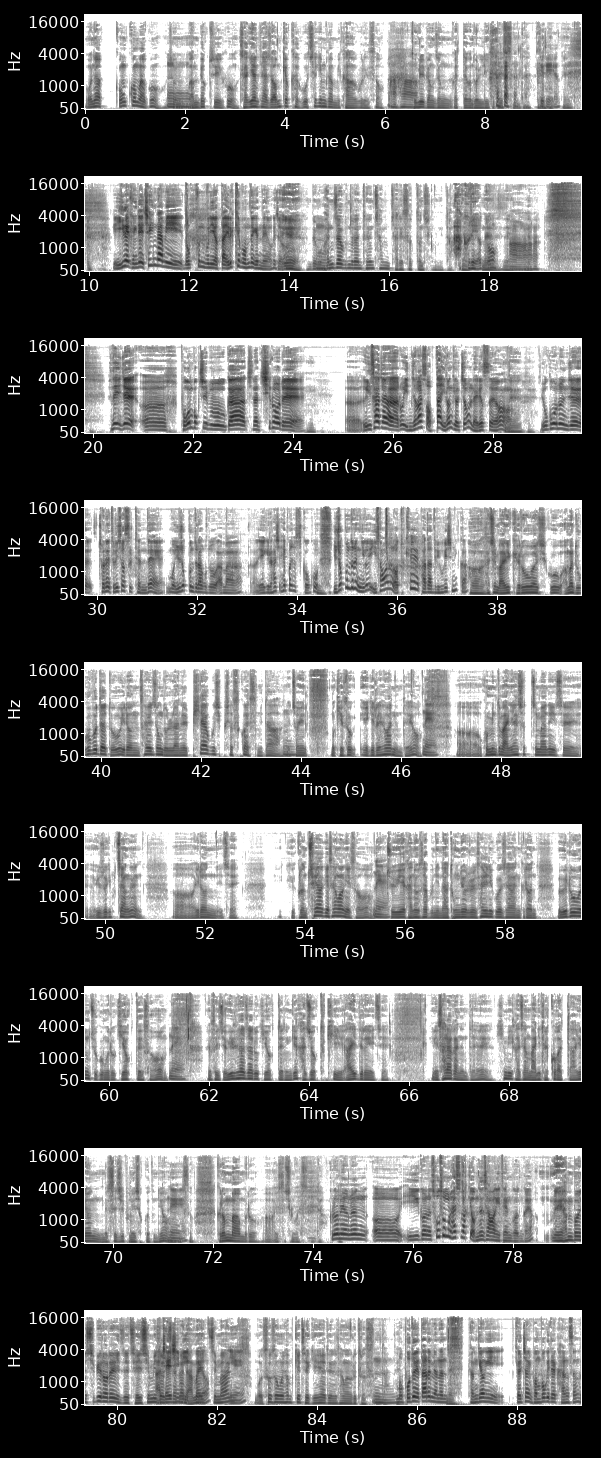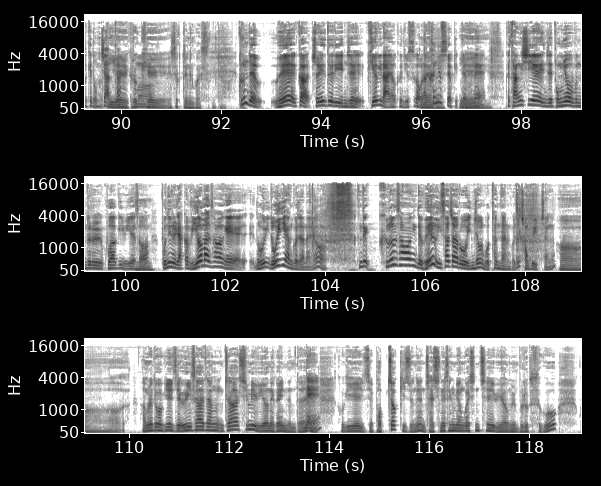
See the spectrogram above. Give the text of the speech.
워낙 꼼꼼하고 좀 음. 완벽주의고 자기한테 아주 엄격하고 책임감이 강하고 그래서 아하. 독일 병정 같다고 놀리기도 했습니다. 네, 그래요? 네. 일에 굉장히 책임감이 높은 분이었다 이렇게 보면 되겠네요. 그죠? 예, 근데 뭐 음. 환자분들한테는 참 잘했었던 친구입니다. 아 네. 그래요 또. 네, 네, 아. 근데 이제 어, 보건복지부가 지난 7월에 음. 어, 의사자로 인정할 수 없다 이런 결정을 내렸어요. 네, 네. 요거는 이제 전에 들으셨을 텐데 뭐 유족분들하고도 아마 얘기를 하시, 해보셨을 거고 음. 유족분들은 이거 이 상황을 어떻게 받아들이고 계십니까? 어, 사실 많이 괴로워하시고 아마 누구보다도 이런 사회적 논란을 피하고 싶으셨을 것 같습니다. 음. 저희 뭐 계속 얘기를 해왔는데요. 네. 어, 고민도 많이 하셨지만 이제 유족 입장은 어, 이런 이제 그- 그런 최악의 상황에서 네. 주위의 간호사분이나 동료를 살리고자 한 그런 의로운 죽음으로 기억돼서 네. 그래서 이제 의사자로 기억되는 게 가족 특히 아이들의 이제 살아가는데 힘이 가장 많이 될 것 같다 이런 메시지를 보내셨거든요. 네. 그래서 그런 마음으로 어, 있으신 것 같습니다. 그러면은 어 이거는 소송을 할 수밖에 없는 상황이 된 건가요? 네, 한번 11월에 이제 재심의 아, 절차가 재심이 남아. 있지만 예. 뭐 소송을 함께 제기해야 되는 상황으로 들었습니다. 음, 네. 뭐 보도에 따르면은 네. 변경이 결정이 번복이 될 가능성은 그렇게 높지 않다. 예, 그렇게 뭐. 해석되는 것 같습니다. 그런데 왜, 그러니까 저희들이 이제 기억이 나요. 그 뉴스가 워낙 네네. 큰 뉴스였기 때문에 예, 예. 그 당시에 이제 동료분들을 구하기 위해서 음. 본인을 약간 위험한 상황에 놓이, 놓이게 한 거잖아요. 근데 그런 상황인데 왜 의사자로 인정을 못 한다는 거죠? 정부 입장은? 어, 아무래도 거기에 이제 의사장자 심의위원회가 있는데 네. 거기에 이제 법적 기준은 자신의 생명과 신체의 위험을 무릅쓰고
